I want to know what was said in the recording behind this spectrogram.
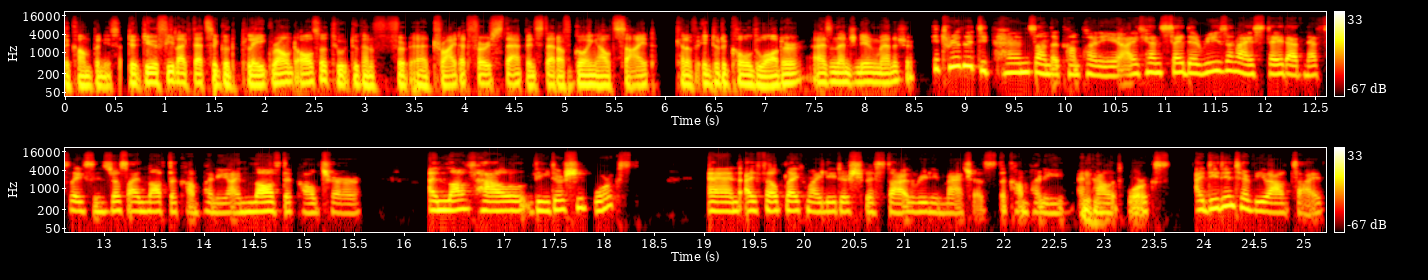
the companies. Do, do you feel like that's a good playground also to, to kind of uh, try that first step instead of going outside, kind of into the cold water as an engineering manager? It really depends on the company. I can say the reason I stayed at Netflix is just I love the company, I love the culture, I love how leadership works. And I felt like my leadership style really matches the company and mm-hmm. how it works. I did interview outside.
